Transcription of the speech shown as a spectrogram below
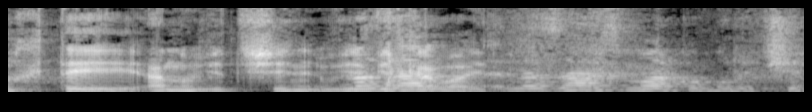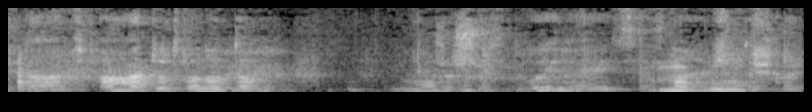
Ух ти! Ану, відчини, від, відкривай. Назар, Назар з Марком будуть читати. А, тут воно там, може, щось двигається. знаєш, Мабуть. таке.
